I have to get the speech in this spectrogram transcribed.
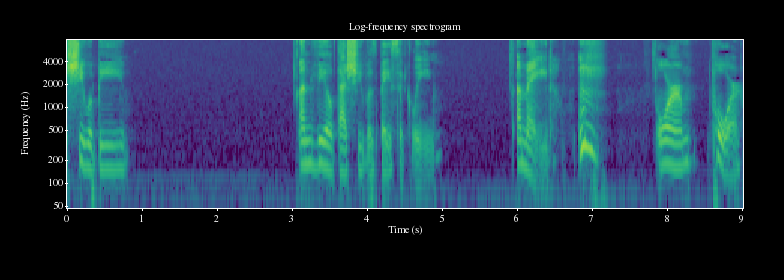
she would be unveiled that she was basically a maid. or poor,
